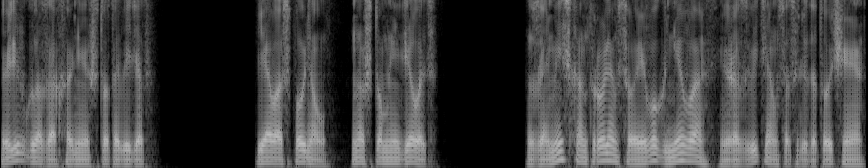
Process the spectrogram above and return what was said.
или в глазах они что-то видят. Я вас понял, но что мне делать? Займись контролем своего гнева и развитием сосредоточия.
